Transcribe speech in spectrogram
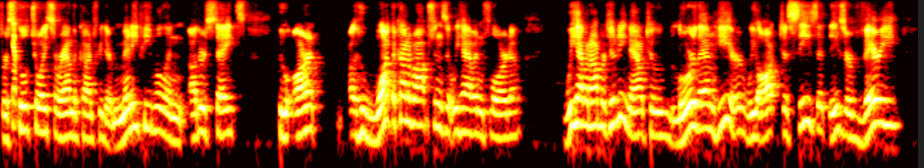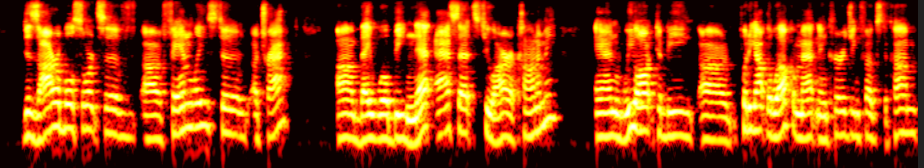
for yep. school choice around the country. There are many people in other states who aren't who want the kind of options that we have in Florida. We have an opportunity now to lure them here. We ought to seize it. These are very desirable sorts of uh, families to attract. Um, they will be net assets to our economy and we ought to be uh, putting out the welcome mat and encouraging folks to come.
